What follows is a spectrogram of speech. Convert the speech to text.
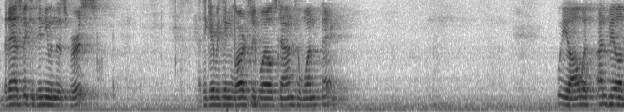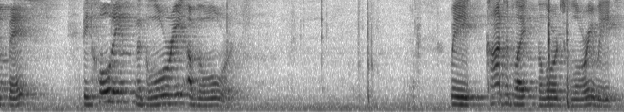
But as we continue in this verse, I think everything largely boils down to one thing. We all, with unveiled face, beholding the glory of the Lord. We contemplate the Lord's glory. We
